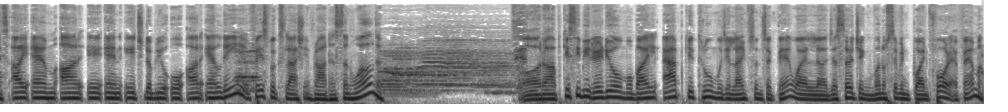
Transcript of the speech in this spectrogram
it's I M R A N H W O R L D Facebook slash Imran Hasan world और आप किसी भी रेडियो मोबाइल ऐप के थ्रू मुझे लाइव सुन सकते हैं वाइल जस्ट सर्चिंग 107.4 एफएम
